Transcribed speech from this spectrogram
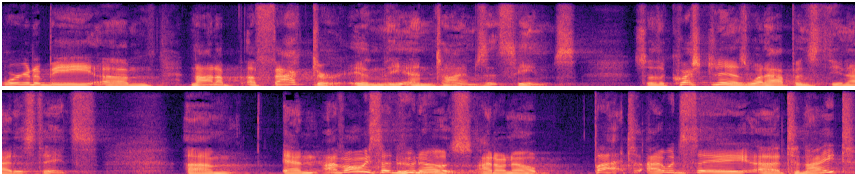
We're going to be um, not a, a factor in the end times, it seems. So, the question is, what happens to the United States? Um, and I've always said, Who knows? I don't know. But I would say uh, tonight,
